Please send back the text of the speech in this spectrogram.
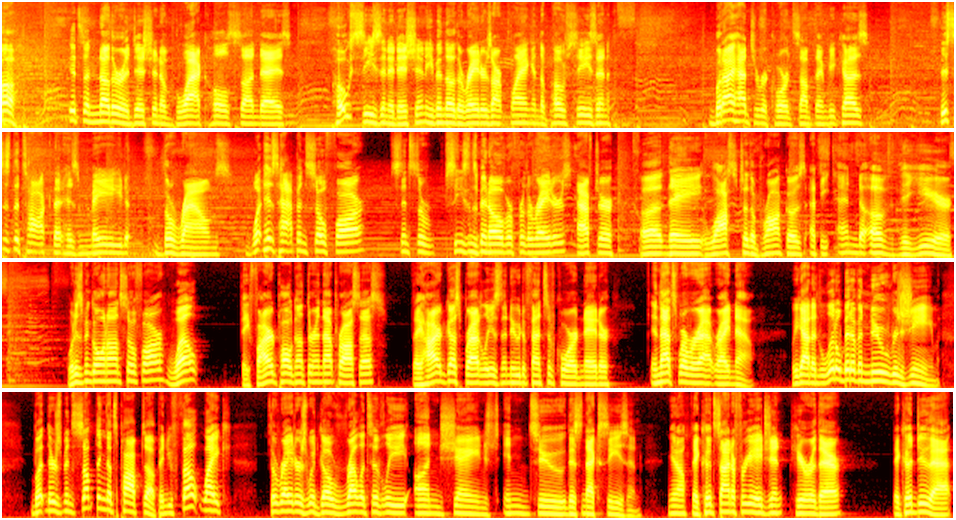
Oh, it's another edition of Black Hole Sundays, postseason edition, even though the Raiders aren't playing in the postseason. But I had to record something because this is the talk that has made the rounds. What has happened so far since the season's been over for the Raiders after uh, they lost to the Broncos at the end of the year? What has been going on so far? Well, they fired Paul Guenther in that process. They hired Gus Bradley as the new defensive coordinator. And that's where we're at right now. We got a little bit of a new regime. But there's been something that's popped up, and you felt like the Raiders would go relatively unchanged into this next season. You know, they could sign a free agent here or there. They could do that.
